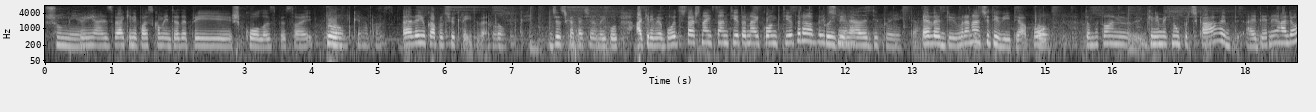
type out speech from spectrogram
Shumë mirë. Prej njerëzve, a keni pas komente edhe prej shkollës, besoj? Po, kena pas. Edhe ju ka pëlqy krejtve? Po, krejt. Gjithçka ka qenë dhe i kullë. A keni me bo qetash naj sen tjetër, naj kongë tjetër, a veç një? Po, i kena edhe dy projekte. Edhe dy, mrena qiti viti, a po? Po. Domethanë, keni me knu për çka, a e dini, hala?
